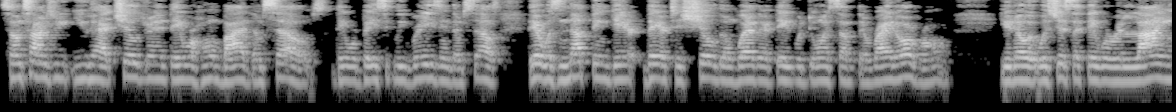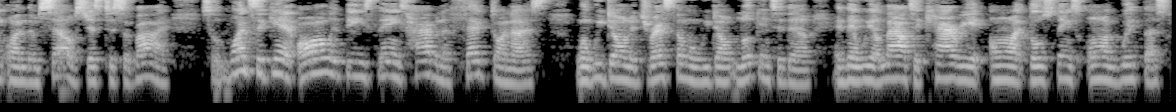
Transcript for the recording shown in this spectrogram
Sometimes you, you had children, they were home by themselves. They were basically raising themselves. There was nothing there, there to show them whether they were doing something right or wrong. You know, it was just that they were relying on themselves just to survive. So once again, all of these things have an effect on us when we don't address them, when we don't look into them, and then we allow to carry it on, those things on with us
